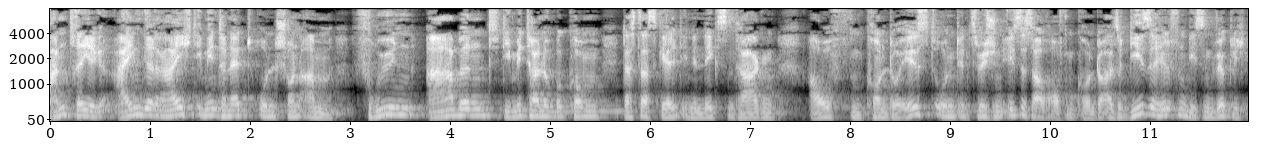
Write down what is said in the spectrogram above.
Anträge eingereicht im Internet und schon am frühen Abend die Mitteilung bekommen, dass das Geld in den nächsten Tagen auf dem Konto ist. Und inzwischen ist es auch auf dem Konto. Also diese Hilfen, die sind wirklich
